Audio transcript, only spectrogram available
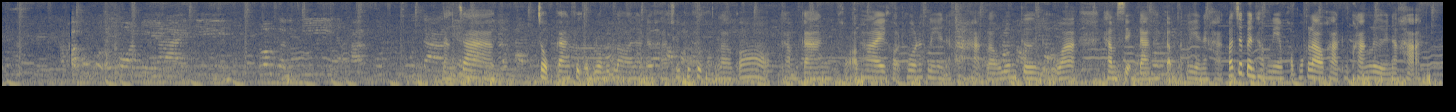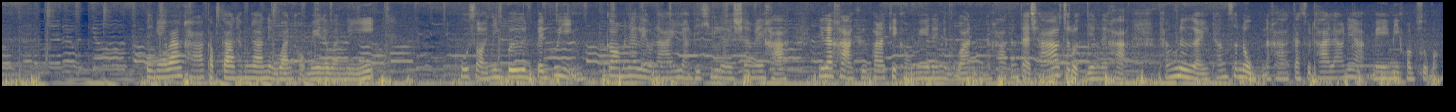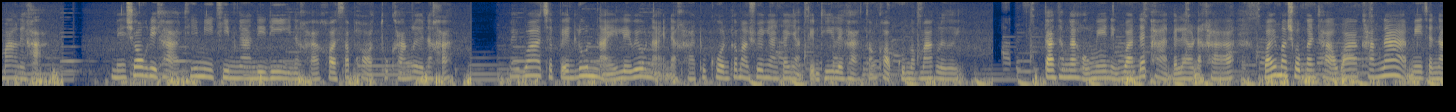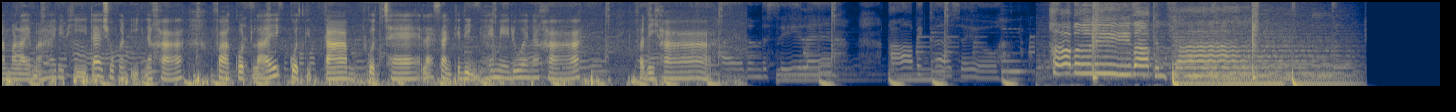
แล้วครูฝึกทุกคนมีอะไรที่ร่วมเกินพี่ๆนะคะ หลังจากจบการฝึกอบรมเรียบร้อยแล้วนะคะชุดผู้ฝึกของเราก็ทำการขออภัยขอโทษนักเรียนนะคะ หากเราล่วงเกินหรือว่าทำเสียงดังให้กับนักเรียนนะคะ ก็จะเป็นธรรมเนียมของพวกเราค่ะทุกครั้งเลยนะคะ เป็นไงบ้างคะกับการทำงานหนึ่งวันของเมย์ในวันนี้ รูสอนยิงปืนเป็นผู้หญิงก็ไม่ได้เลวร้ายอย่างที่คิดเลยใช่ไหมคะ นี่แหละค่ะคือภารกิจของเมย์ในหนึ่งวันนะคะ ตั้งแต่เช้าจรดเย็นเลยค่ะ ทั้งเหนื่อยทั้งสนุกนะคะ แต่สุดท้ายแล้วเนี่ยเมย์มีความสุขมากๆเลยค่ะเมย์โชคดีค่ะ ที่มีทีมงานดีๆนะคะ คอยซัพพอร์ตทุกครั้งเลยนะคะ ไม่ว่าจะเป็นรุ่นไหนเลเวลไหนนะคะ ทุกคนก็มาช่วยงานกันอย่างเต็มที่เลยค่ะ ต้องขอบคุณมากๆเลย การทำงานของเมย์หนึ่งวันได้ผ่านไปแล้วนะคะ ไว้มาชมกันค่ะว่าครั้งหน้าเมย์จะนำอะไรมาให้พี่ๆได้ชมกันอีกนะคะ ฝากกดไลค์ กดติดตาม กดแชร์ และสั่นกระดิ่งให้เมย์ด้วยนะคะ สวัสดีค่ะ I believe I can fly.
